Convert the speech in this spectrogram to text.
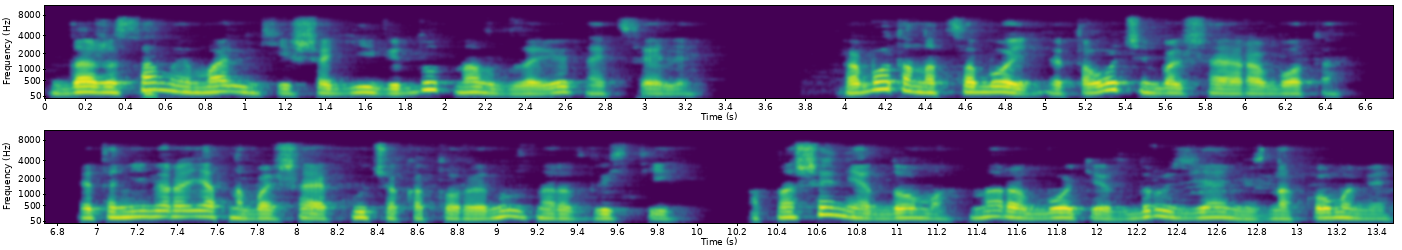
даже самые маленькие шаги ведут нас к заветной цели. Работа над собой – это очень большая работа. Это невероятно большая куча, которую нужно разгрести. Отношения дома, на работе, с друзьями, знакомыми.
